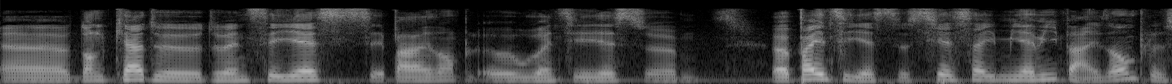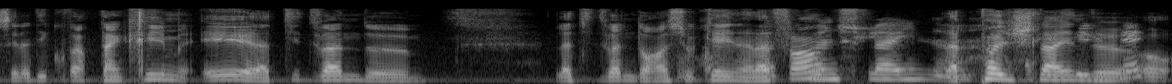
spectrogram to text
Euh, dans le cas de, de NCIS, c'est par exemple ou NCIS, pas NCIS, CSI Miami par exemple, c'est la découverte d'un crime et la petite vanne de la petite vanne d'Horatio Kane à la fin. Punchline. La punchline Avec les de- lunettes. oh,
